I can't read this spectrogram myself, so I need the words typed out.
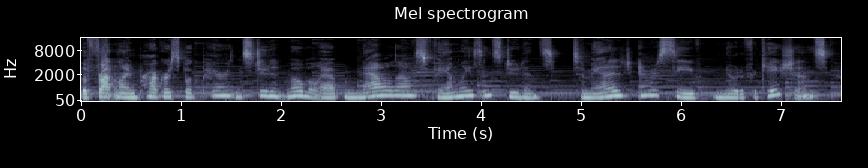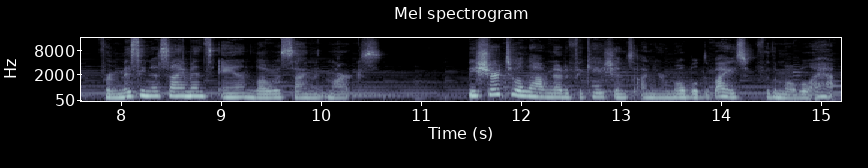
The Frontline ProgressBook parent and student mobile app now allows families and students to manage and receive notifications for missing assignments and low assignment marks. Be sure to allow notifications on your mobile device for the mobile app.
